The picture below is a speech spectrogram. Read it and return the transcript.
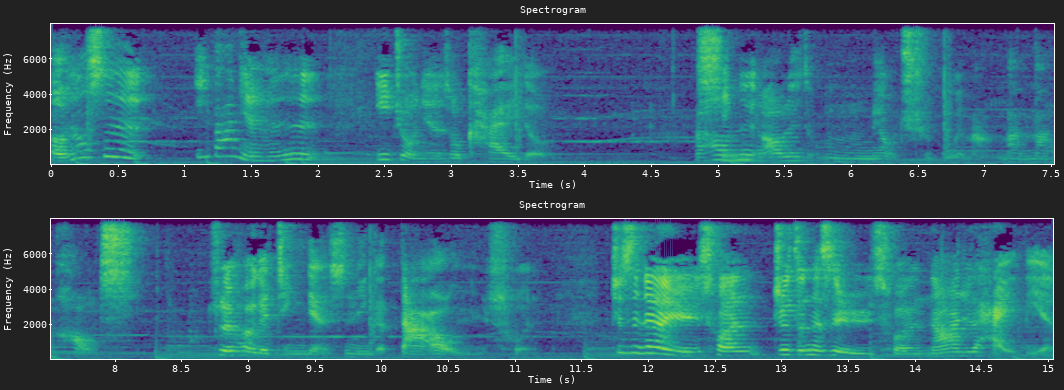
好像是一八年还是一九年的时候开的。然后那个 outlet，嗯，没有去过，也蛮蛮蛮好奇。最后一个景点是那个大澳渔村，就是那个渔村，就真的是渔村，然后它就在海边。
